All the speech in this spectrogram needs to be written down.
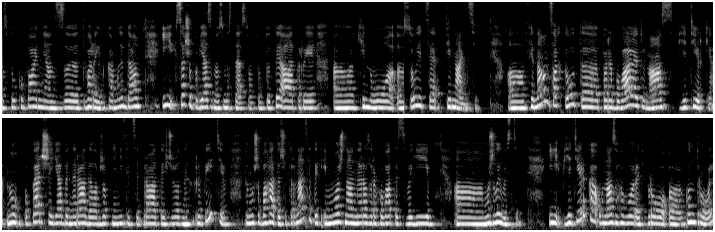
е, спілкування з тваринками, да, і все, що пов'язано з мистецтвом, тобто театри, е, кіно, е, стосується фінансів. В фінансах тут е, перебувають у нас п'ятірки. Ну, по-перше, я би не радила в жовтні місяці брати жодних кредитів, тому що багато 14-х і можна не розрахувати свої можливості. І п'ятірка у нас говорить про е, контроль,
